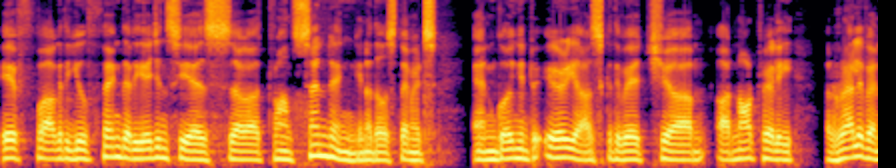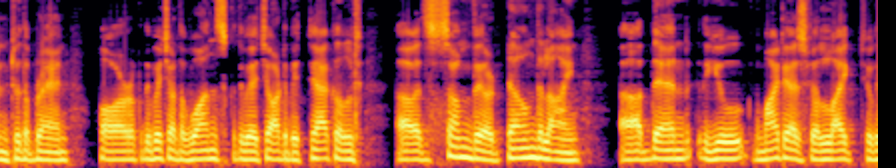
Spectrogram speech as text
If uh, you think that the agency is uh, transcending you know, those limits, and going into areas which um, are not really relevant to the brand or which are the ones which are to be tackled uh, somewhere down the line, uh, then you might as well like to,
